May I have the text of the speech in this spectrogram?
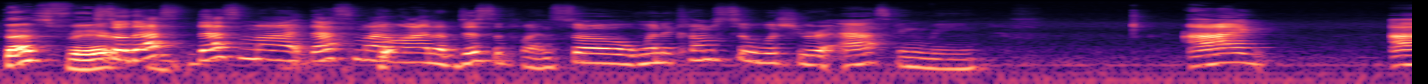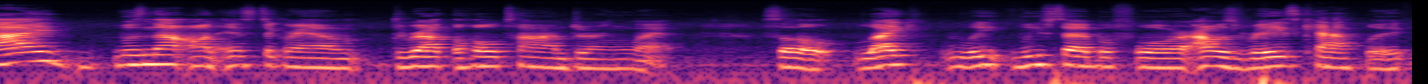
That's fair. so that's that's my that's my line of discipline so when it comes to what you were asking me i i was not on instagram throughout the whole time during lent. So like we, we've said before i was raised catholic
